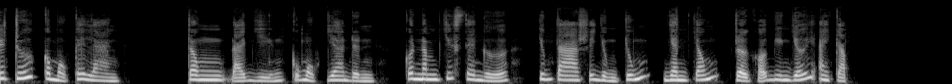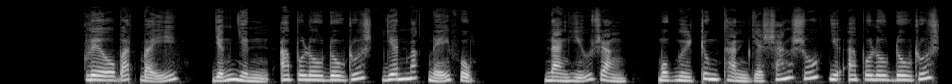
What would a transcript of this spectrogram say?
Phía trước có một cái làng. Trong đại diện của một gia đình có 5 chiếc xe ngựa, chúng ta sẽ dùng chúng nhanh chóng rời khỏi biên giới Ai Cập. Cleopat 7 vẫn nhìn Apollodorus với ánh mắt nể phục. Nàng hiểu rằng một người trung thành và sáng suốt như Apollodorus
